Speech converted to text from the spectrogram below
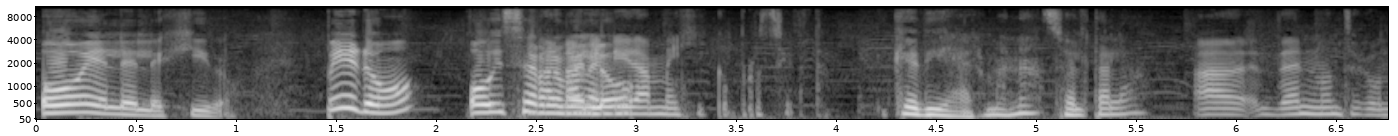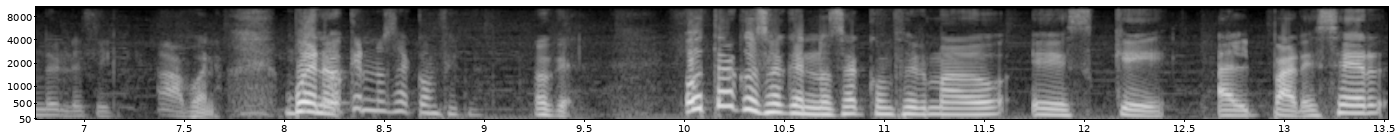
o el elegido. Pero hoy se Van a reveló... venir a México, por cierto. ¿Qué día, hermana? Suéltala. Ah, denme un segundo y les digo. Ah, bueno. Bueno, Creo que no se ha confirmado. ok. Otra cosa que nos ha confirmado es que, al parecer,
